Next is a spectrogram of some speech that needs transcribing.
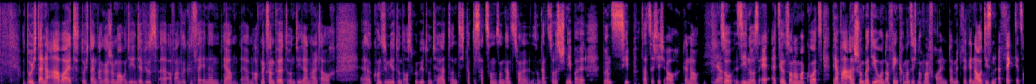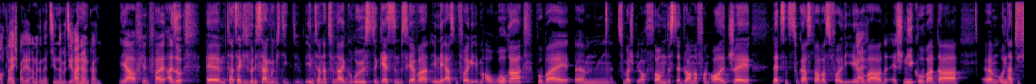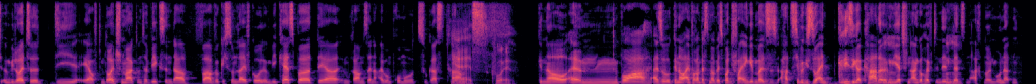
durch deine Arbeit, durch dein Engagement und die Interviews äh, auf andere KünstlerInnen ja, ähm, aufmerksam wird und die dann halt auch äh, konsumiert und ausprobiert und hört. Und ich glaube, das hat so, ein- so ein ganz toll, so ein ganz tolles Schneeballprinzip tatsächlich auch, genau. Ja. So, Sinus, er, erzähl uns doch noch mal kurz, wer war alles schon bei dir und auf wen kann man sich noch mal freuen, damit wir genau diesen Effekt jetzt auch gleich bei den anderen erzielen, damit sie reinhören können. Ja, auf jeden Fall. Also ähm, tatsächlich würde ich sagen, wirklich die international größte Gästin bisher war in der ersten Folge eben Aurora, wobei ähm, zum Beispiel auch Thom, das ist der Drummer von All J, letztens zu Gast war, was voll die Ehre Geil. war. Esh Nico war da ähm, und natürlich irgendwie Leute, die eher auf dem deutschen Markt unterwegs sind. Da war wirklich so ein Live-Goal irgendwie Casper, der im Rahmen seiner Album-Promo zu Gast kam. Yes, cool. Genau, ähm, boah, also genau, einfach am besten mal bei Spotify eingeben, weil es ist, hat sich ja wirklich so ein riesiger Kader Mhm. irgendwie jetzt schon angehäuft in den Mhm. letzten acht, neun Monaten.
